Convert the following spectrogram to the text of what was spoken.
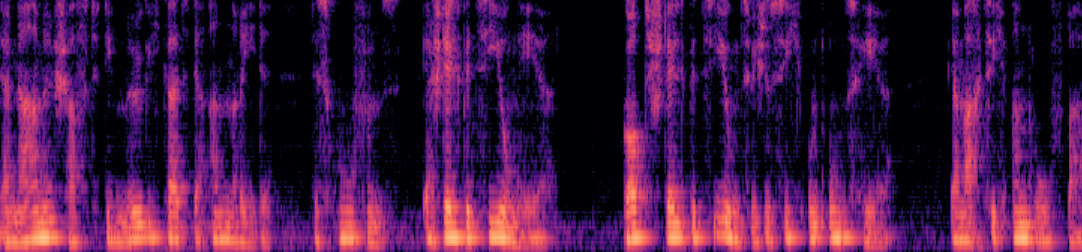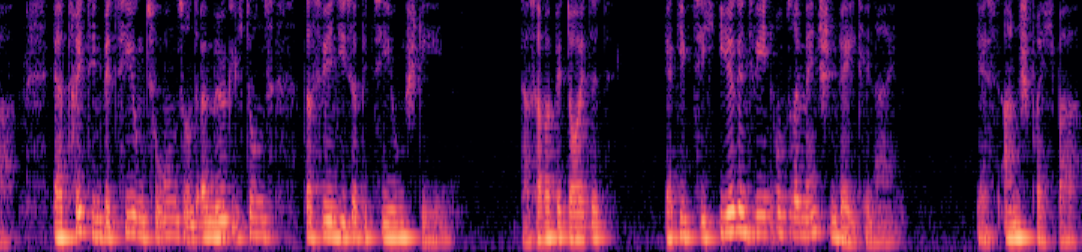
der Name schafft die Möglichkeit der Anrede, des Rufens, er stellt Beziehung her. Gott stellt Beziehung zwischen sich und uns her. Er macht sich anrufbar. Er tritt in Beziehung zu uns und ermöglicht uns, dass wir in dieser Beziehung stehen. Das aber bedeutet, er gibt sich irgendwie in unsere Menschenwelt hinein. Er ist ansprechbar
